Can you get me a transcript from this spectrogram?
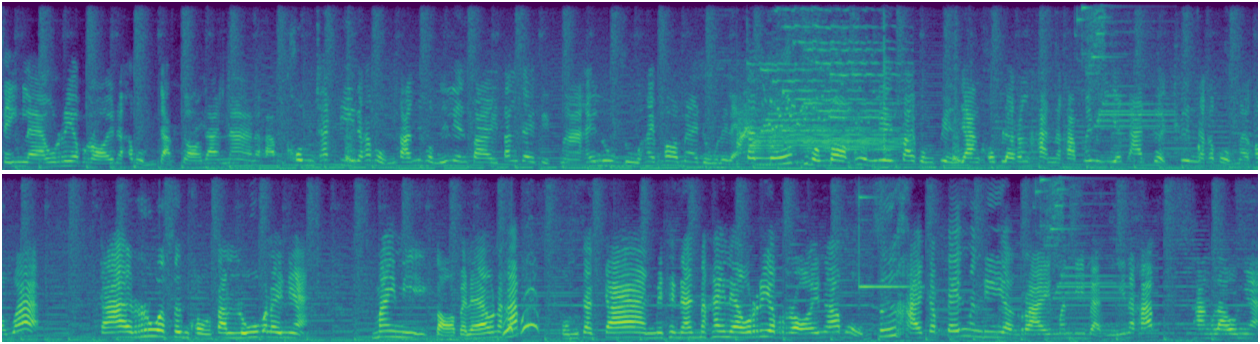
ซิงแล้วเรียบร้อยนะครับผมจากจอด้านหน้านะครับคมชัดดีนะครับผมตามที่ผมได้เรียนไปตั้งใจติดมาให้ลูกดูให้พ่อแม่ดูเลยแหละกันลูกที่ผมบอกที่ผมเรียนไปผมเปลี่ยนยางครบแล้วทั้งคันนะครับไม่มีเอียดอาร์เกิดขึ้นนะครับผมหมายความว่า การรั่วซึมของซันรูฟอะไรเนี่ยไม่มีอีกต่อไปแล้วนะครับ ผมจัดการเมนเทนแนนซ์มาให้แล้วเรียบร้อยนะครับผมซื้อขายกับเต็นท์มันดีอย่างไร มันดีแบบนี้นะครับ ทางเราเนี่ย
